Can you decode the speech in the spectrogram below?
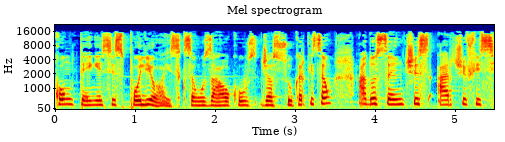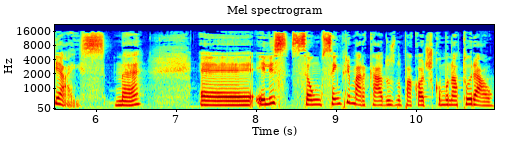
contém esses polióis, que são os álcools de açúcar, que são adoçantes artificiais, né? É, eles são sempre marcados no pacote como natural,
